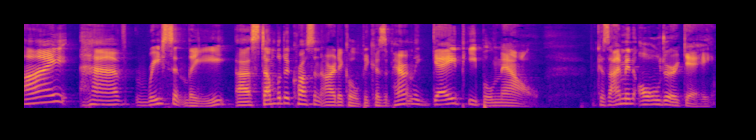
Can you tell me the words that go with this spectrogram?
I have recently uh, stumbled across an article because apparently gay people now, because I'm an older gay.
